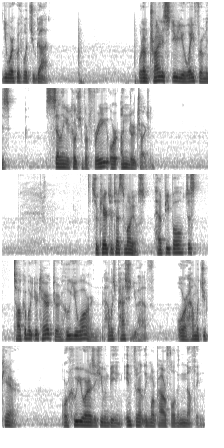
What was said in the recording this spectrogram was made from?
you work with what you got. What I'm trying to steer you away from is selling your coaching for free or undercharging. So, character testimonials. Have people just talk about your character and who you are and how much passion you have or how much you care, or who you are as a human being, infinitely more powerful than nothing.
